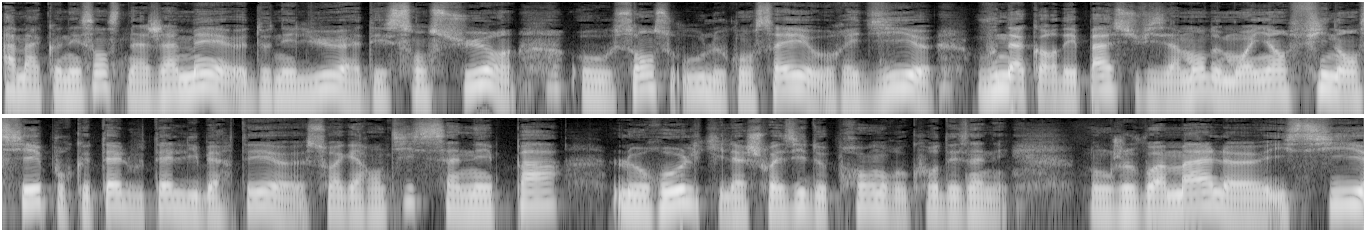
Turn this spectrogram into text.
à ma connaissance, n'a jamais donné lieu à des censures au sens où le Conseil aurait dit vous n'accordez pas suffisamment de moyens financiers pour que telle ou telle liberté soit garantie. Ça n'est pas le rôle qu'il a choisi de prendre au cours des années. Donc je vois mal ici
